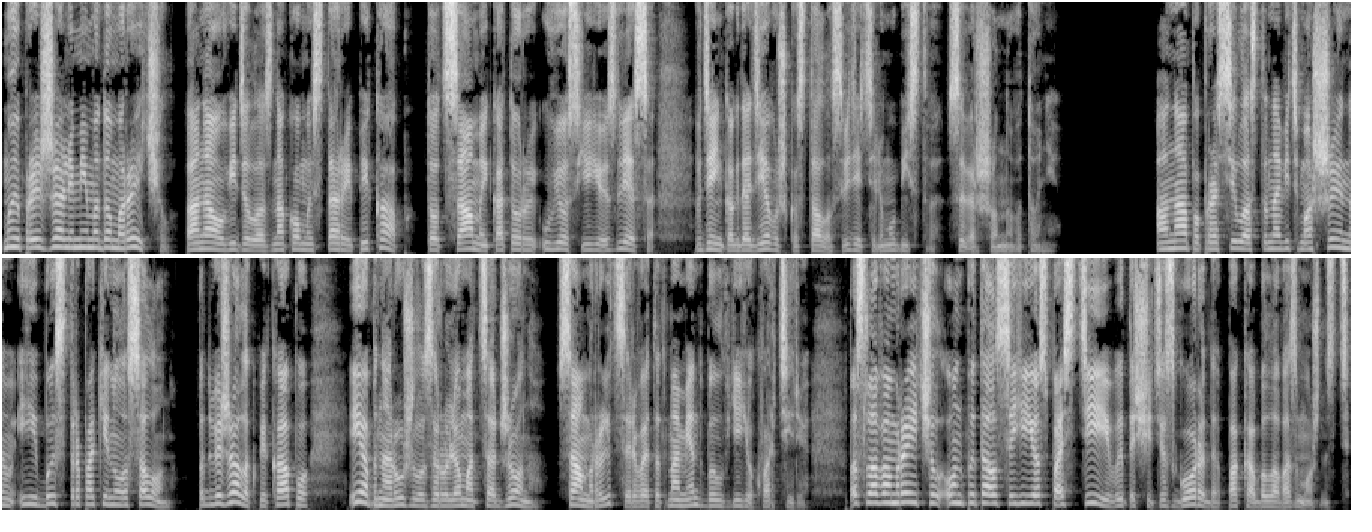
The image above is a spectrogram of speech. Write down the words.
мы проезжали мимо дома Рэйчел. Она увидела знакомый старый пикап, тот самый, который увез ее из леса в день, когда девушка стала свидетелем убийства, совершенного Тони. Она попросила остановить машину и быстро покинула салон. Подбежала к пикапу и обнаружила за рулем отца Джона. Сам рыцарь в этот момент был в ее квартире. По словам Рэйчел, он пытался ее спасти и вытащить из города, пока была возможность.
